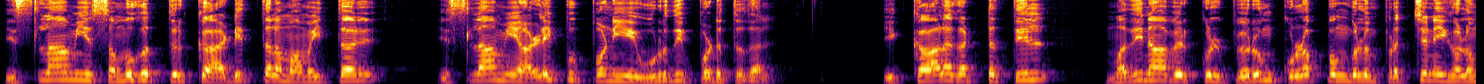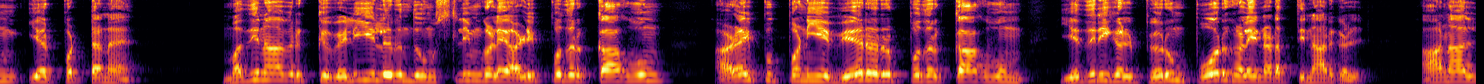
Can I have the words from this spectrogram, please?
இஸ்லாமிய சமூகத்திற்கு அடித்தளம் அமைத்தல் இஸ்லாமிய அழைப்புப் பணியை உறுதிப்படுத்துதல். இக்காலகட்டத்தில் மதினாவிற்குள் பெரும் குழப்பங்களும் பிரச்சனைகளும் ஏற்பட்டன. மதினாவிற்கு வெளியிலிருந்து முஸ்லிம்களை அழிப்பதற்காகவும் அழைப்பு பணியை வேறறுப்பதற்காகவும் எதிரிகள் பெரும் போர்களை நடத்தினார்கள். ஆனால்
